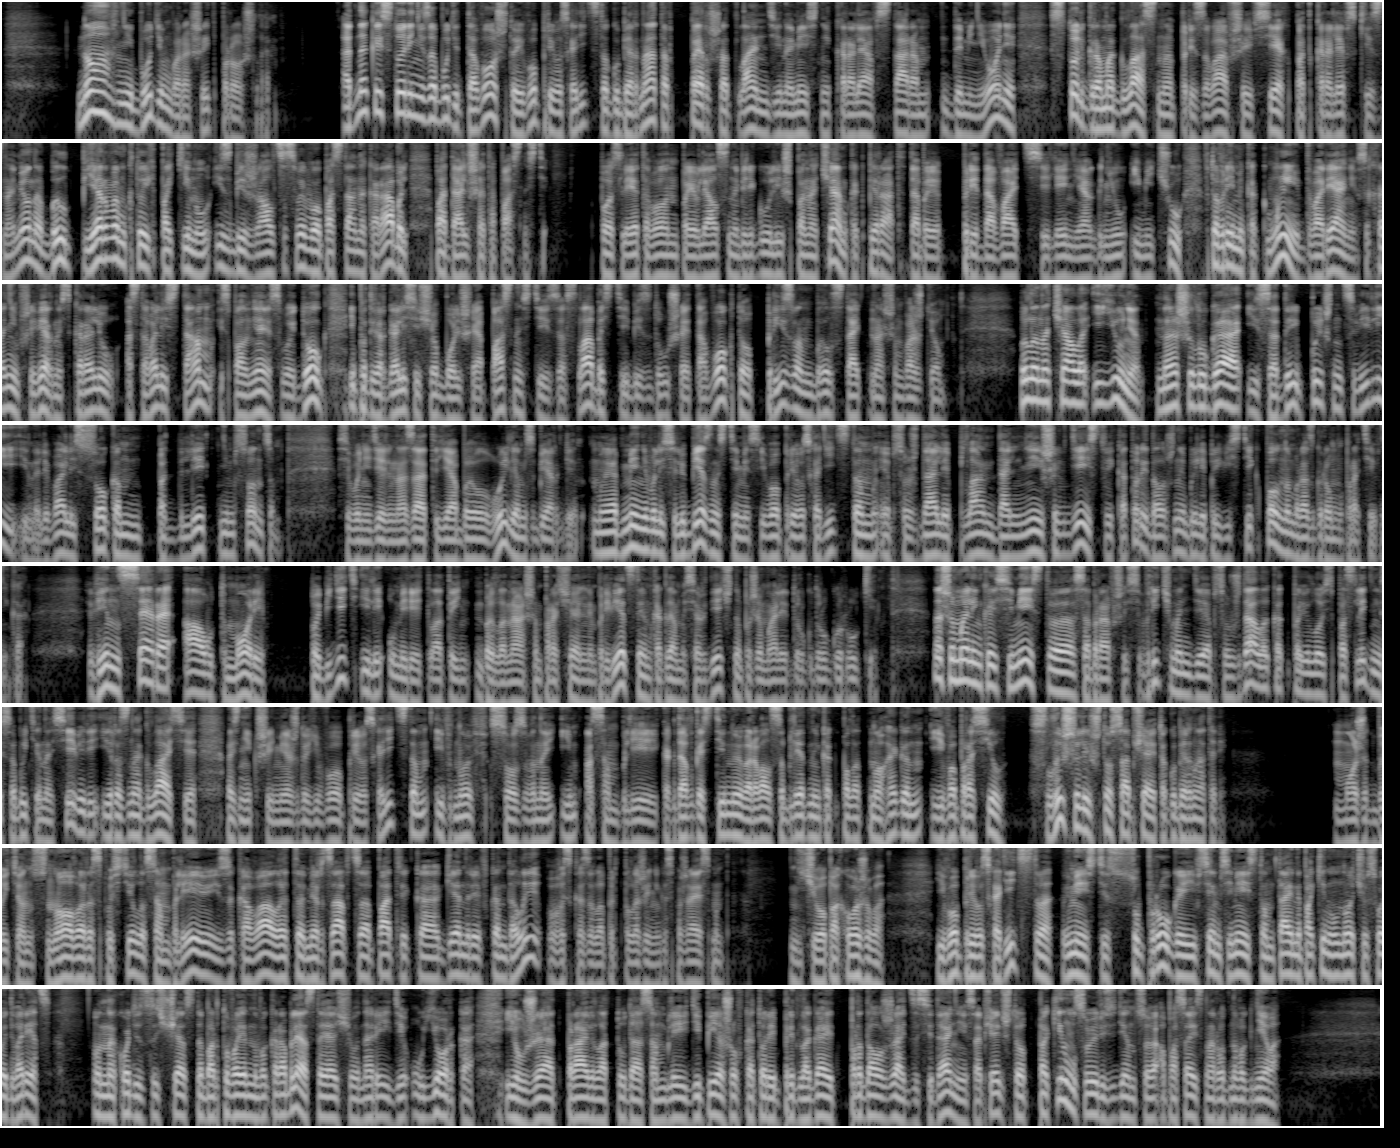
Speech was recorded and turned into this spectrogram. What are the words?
Но не будем ворошить прошлое. Однако история не забудет того, что его превосходительство губернатор пер Шотландии, наместник короля в старом Доминионе, столь громогласно призывавший всех под королевские знамена, был первым, кто их покинул и сбежал со своего поста на корабль подальше от опасности. После этого он появлялся на берегу лишь по ночам, как пират, дабы предавать селение огню и мечу, в то время как мы, дворяне, сохранившие верность королю, оставались там, исполняя свой долг, и подвергались еще большей опасности из-за слабости и бездушия того, кто призван был стать нашим вождем. Было начало июня. Наши луга и сады пышно цвели и наливались соком под летним солнцем. Всего неделю назад я был в Уильямсберге. Мы обменивались любезностями с его превосходительством и обсуждали план дальнейших действий, которые должны были привести к полному разгрому противника. «Винсере аут мори» «Победить или умереть» латынь было нашим прощальным приветствием, когда мы сердечно пожимали друг другу руки. Наше маленькое семейство, собравшись в Ричмонде, обсуждало, как повелось, последние события на севере и разногласия, возникшие между его превосходительством и вновь созванной им ассамблеей, когда в гостиную ворвался бледный как полотно Хэган и вопросил «Слышали, что сообщают о губернаторе?» Может быть, он снова распустил ассамблею и заковал этого мерзавца Патрика Генри в кандалы, высказала предположение госпожа Эсмонд. Ничего похожего. Его превосходительство вместе с супругой и всем семейством тайно покинул ночью свой дворец. Он находится сейчас на борту военного корабля, стоящего на рейде у Йорка, и уже отправил оттуда ассамблею депешу, в которой предлагает продолжать заседание и сообщает, что покинул свою резиденцию, опасаясь народного гнева.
